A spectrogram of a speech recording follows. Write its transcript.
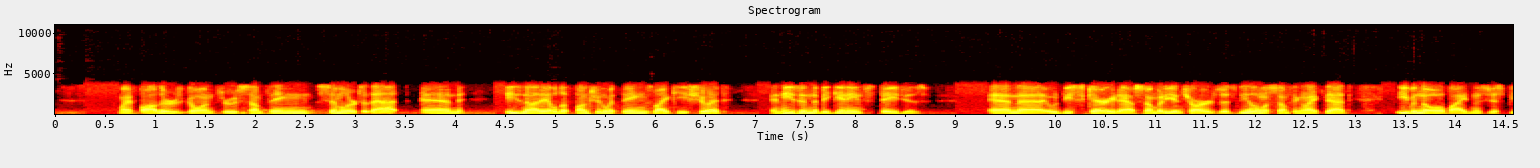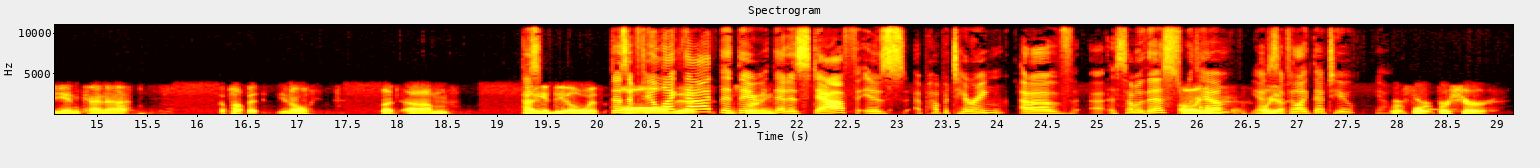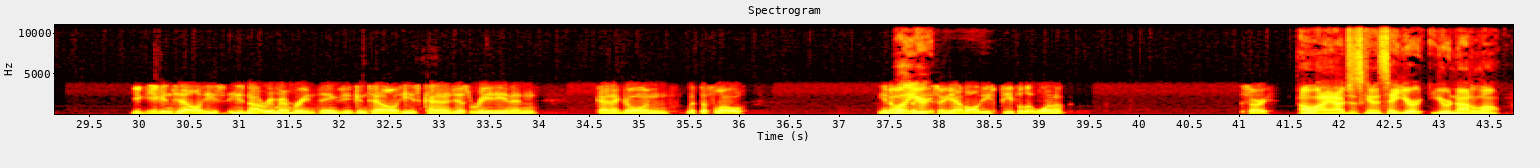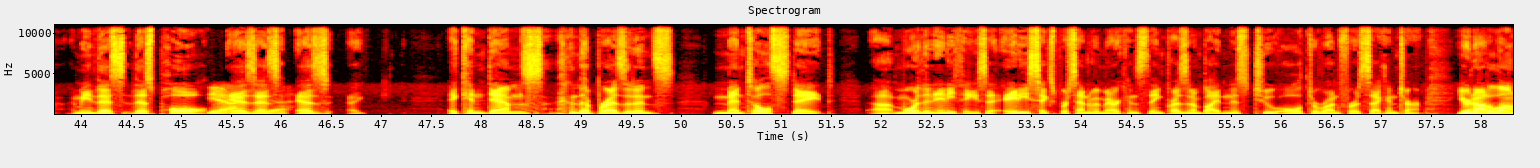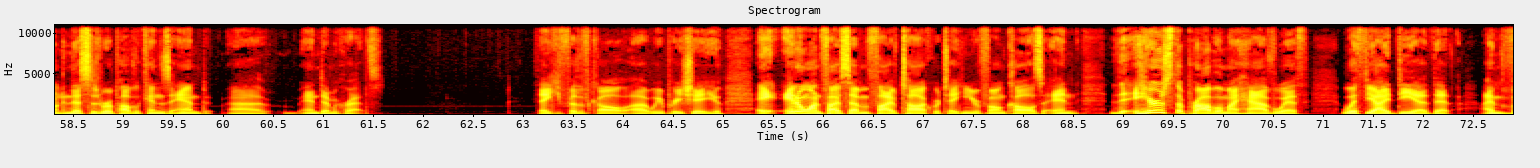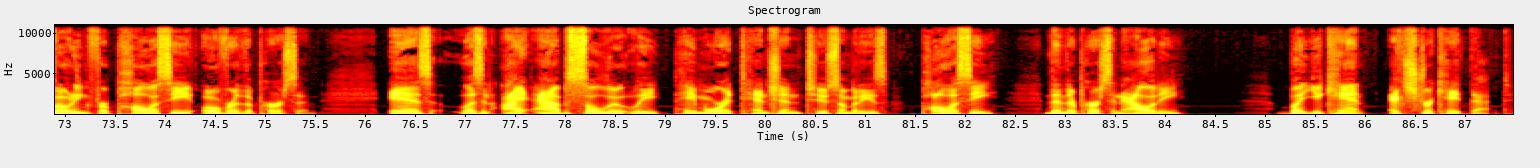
my father's going through something similar to that, and he's not able to function with things like he should, and he's in the beginning stages. And uh, it would be scary to have somebody in charge that's dealing with something like that, even though Biden's just being kind of the puppet, you know. But um, does, how do you deal with? Does it feel like that that concerning... that his staff is puppeteering of uh, some of this with oh, him? Yeah. yeah oh, does yeah. it feel like that to you? Yeah. For, for for sure you, you can tell he's he's not remembering things. You can tell he's kind of just reading and kind of going with the flow. You know, well, so, you, so you have all these people that want to. Sorry. Oh, I, I was just going to say you're you're not alone. I mean this this poll yeah, is as yeah. as uh, it condemns the president's mental state uh, more than anything. He said 86% of Americans think President Biden is too old to run for a second term. You're not alone, and this is Republicans and uh, and Democrats. Thank you for the call. Uh, we appreciate you. 801 575 Talk. We're taking your phone calls. And th- here's the problem I have with, with the idea that I'm voting for policy over the person is listen, I absolutely pay more attention to somebody's policy than their personality, but you can't extricate that.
